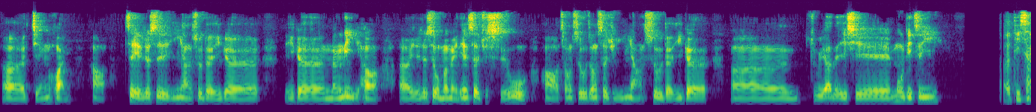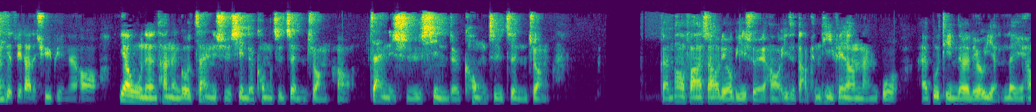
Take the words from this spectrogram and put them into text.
呃减缓，好，这也就是营养素的一个一个能力，哈，呃，也就是我们每天摄取食物，哦，从食物中摄取营养素的一个。呃，主要的一些目的之一。呃，第三个最大的区别呢，哈，药物呢，它能够暂时性的控制症状，哈，暂时性的控制症状。感冒发烧流鼻水，哈，一直打喷嚏，非常难过，还不停的流眼泪，哈。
